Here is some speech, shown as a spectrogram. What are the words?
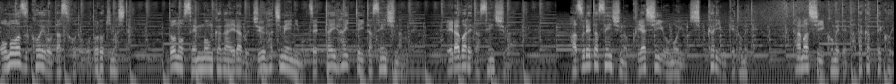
思わず声を出すほど驚きました。どの専門家が選ぶ18名にも絶対入っていた選手なので選ばれた選手は外れた選手の悔しい思いをしっかり受け止めて魂込めて戦ってこい。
